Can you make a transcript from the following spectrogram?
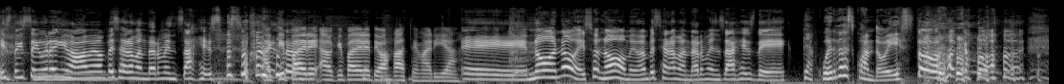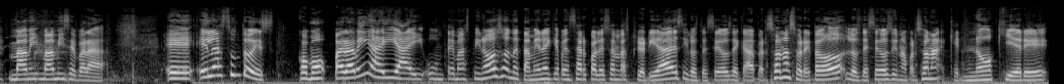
Estoy segura que mi mamá me va a empezar a mandar mensajes. sobre ¿A qué eso. padre, a qué padre te bajaste, María? Eh, no, no, eso no. Me va a empezar a mandar mensajes de ¿te acuerdas cuando esto? Como, mami, mami separada. Eh, el asunto es, como para mí ahí hay un tema espinoso donde también hay que pensar cuáles son las prioridades y los deseos de cada persona, sobre todo los deseos de una persona que no quiere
